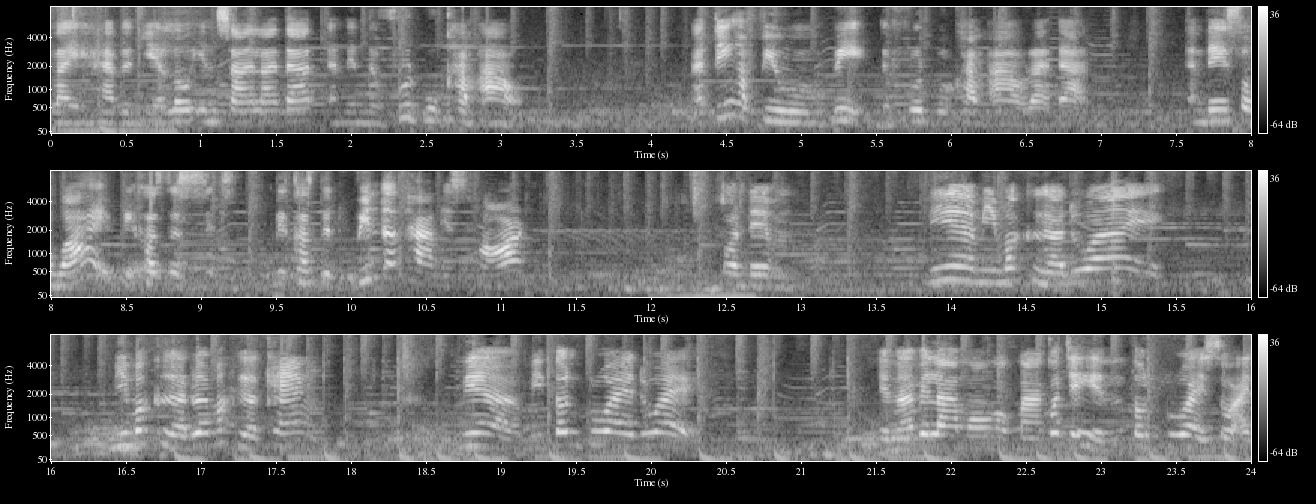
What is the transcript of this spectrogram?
like have the yellow inside like that, and then the fruit will come out. I think a few weeks the fruit will come out like that and they survive because the because the winter time is hard for them เนี่ยมีมะเขือด้วย มีมะเขือด้วยมะเขือแข้ง เนี่ยมีต้นกล้วยด้วย เห็นไหมเวลามองออกมาก็จะเห็นต้นกล้วย so I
